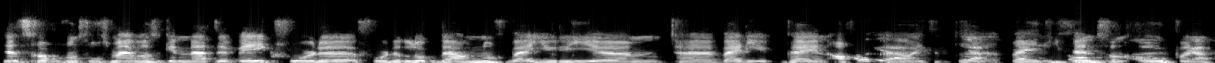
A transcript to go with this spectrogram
ja, het is grappig, want volgens mij was ik inderdaad de week voor de, voor de lockdown nog bij jullie, um, uh, bij, die, bij, een af, oh, ja. uh, uh, ja. bij een event van Open,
